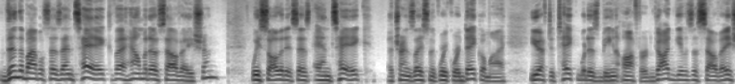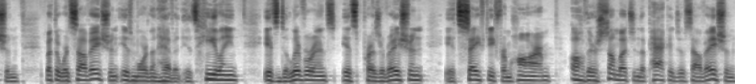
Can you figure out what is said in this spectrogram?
Then the Bible says, and take the helmet of salvation. We saw that it says, and take, a translation of the Greek word dechomai. You have to take what is being offered. God gives us salvation, but the word salvation is more than heaven. It's healing, it's deliverance, it's preservation, it's safety from harm. Oh, there's so much in the package of salvation.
